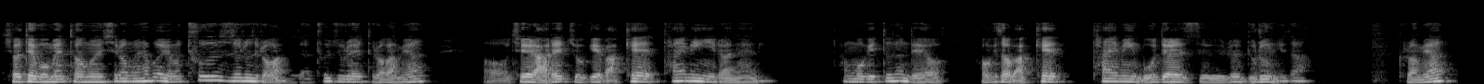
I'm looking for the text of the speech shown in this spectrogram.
절대 모멘텀을 실험을 해보려면 툴즈로 들어갑니다. 툴즈에 들어가면 어, 제일 아래쪽에 마켓 타이밍이라는 항목이 뜨는데요. 거기서 마켓 타이밍 모델스를 누릅니다. 그러면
